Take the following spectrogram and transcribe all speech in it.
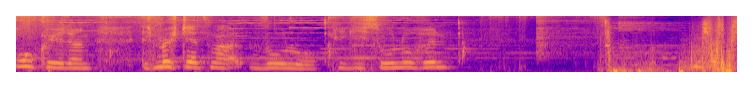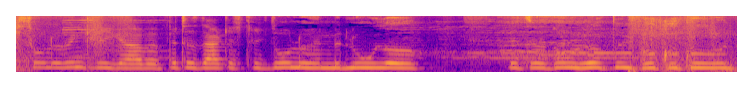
Okay, dann. Ich möchte jetzt mal Solo. Kriege ich Solo hin? Nicht, ob ich Solo hinkriege, aber bitte sagt, ich krieg Solo hin mit Lola. Jetzt ist so herzlich vergucken.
